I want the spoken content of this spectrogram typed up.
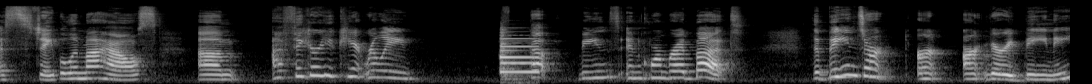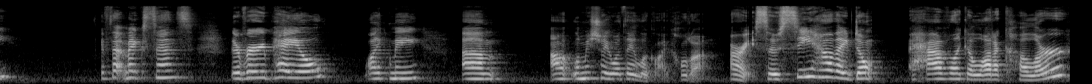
a staple in my house. Um, I figure you can't really up beans and cornbread, but the beans aren't aren't, aren't very beany, if that makes sense. They're very pale, like me. Um, let me show you what they look like. Hold on. All right, so see how they don't have like a lot of color?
